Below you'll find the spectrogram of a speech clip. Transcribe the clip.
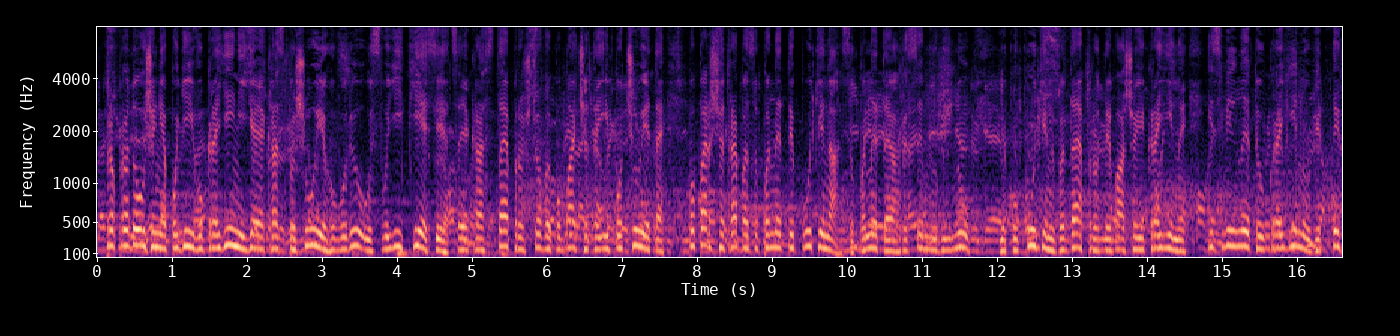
Про продовження подій в Україні я якраз пишу і говорю у своїй п'єсі. Це якраз те, про що ви побачите і почуєте. По-перше, треба зупинити Путіна, зупинити агресивну війну, яку Путін веде проти вашої країни, і звільнити Україну від тих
